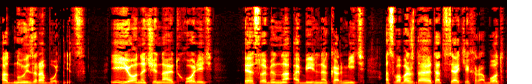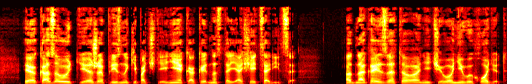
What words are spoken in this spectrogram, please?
одну из работниц. Ее начинают холить и особенно обильно кормить, освобождают от всяких работ и оказывают те же признаки почтения, как и настоящей царице. Однако из этого ничего не выходит,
